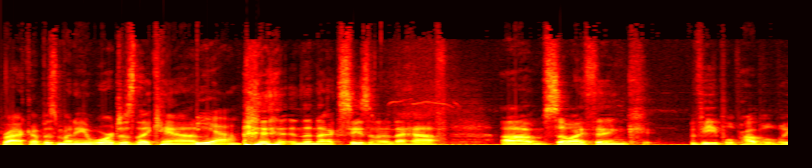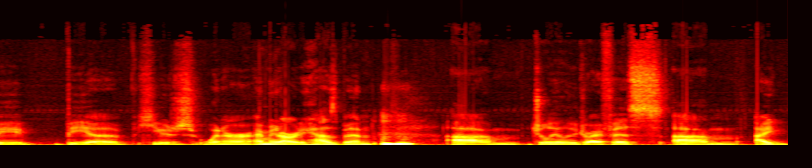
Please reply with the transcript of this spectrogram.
rack up as many awards as they can. Yeah. in the next season and a half. Um, so I think Veep will probably be a huge winner. I mean, it already has been. Mm-hmm. Um, Julia Louis Dreyfus. Um, I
